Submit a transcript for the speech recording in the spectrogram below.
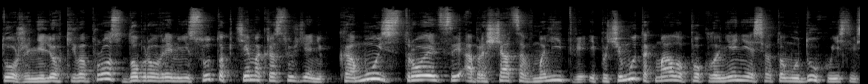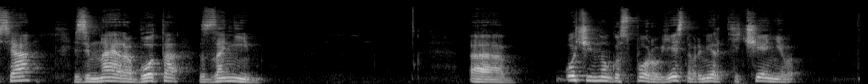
Тоже нелегкий вопрос. Доброго времени суток. Тема к рассуждению. Кому из троицы обращаться в молитве? И почему так мало поклонения Святому Духу, если вся земная работа за ним. Э, очень много споров есть, например, течение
